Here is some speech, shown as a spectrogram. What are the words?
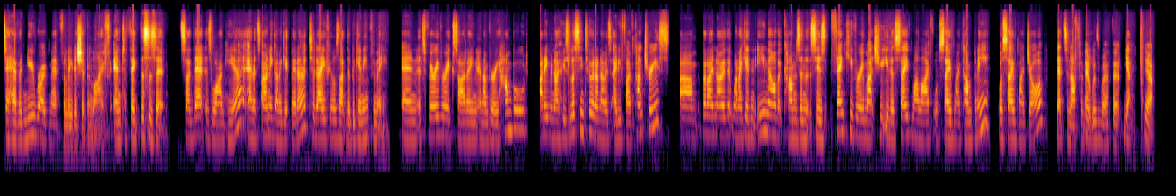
to have a new roadmap for leadership in life, and to think this is it. So that is why I'm here, and it's only going to get better. Today feels like the beginning for me. And it's very, very exciting, and I'm very humbled. I don't even know who's listening to it. I know it's 85 countries. Um, but I know that when I get an email that comes in that says, Thank you very much, you either saved my life or saved my company or saved my job, that's enough for me. It was worth it. Yeah. Yeah.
